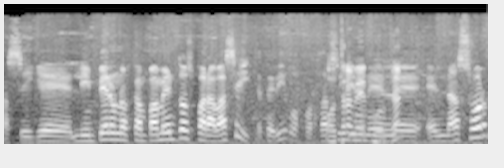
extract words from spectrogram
Así que limpiar unos campamentos para base y, ¿qué te digo? Forzar si el, eh, el Nasor.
